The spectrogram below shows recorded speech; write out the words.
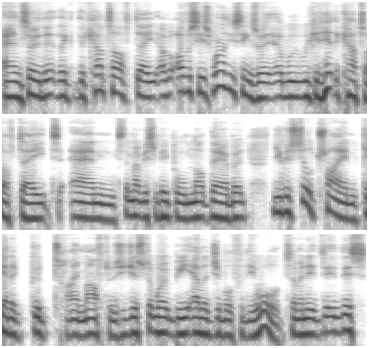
And so the, the the cutoff date, obviously, it's one of these things where uh, we, we can hit the cutoff date, and there might be some people not there, but you can still try and get a good time afterwards. You just won't be eligible for the awards. I mean, it, it- this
